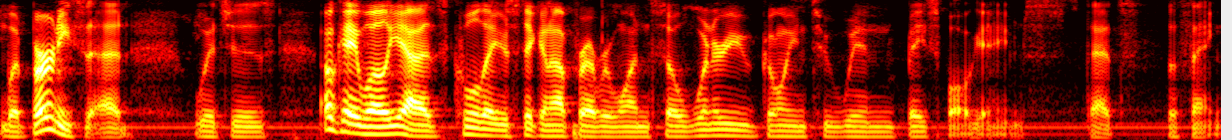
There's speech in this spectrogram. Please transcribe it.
what Bernie said, which is okay. Well, yeah, it's cool that you're sticking up for everyone. So when are you going to win baseball games? That's the thing.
